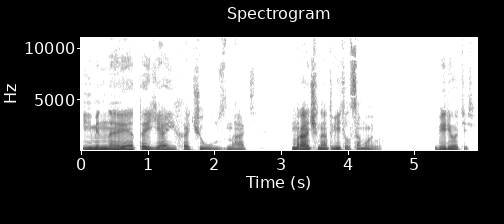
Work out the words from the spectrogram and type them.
«Именно это я и хочу узнать», — мрачно ответил Самойлов. «Беретесь?»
